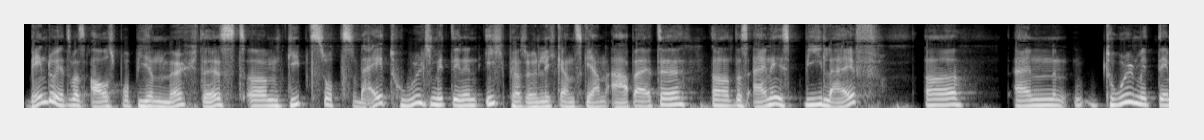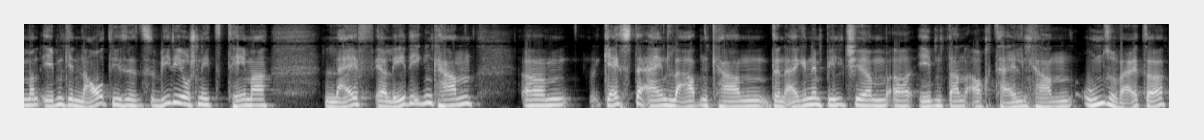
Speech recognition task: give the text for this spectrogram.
Wenn du jetzt was ausprobieren möchtest, ähm, gibt es so zwei Tools, mit denen ich persönlich ganz gern arbeite. Äh, das eine ist BeLive, äh, ein Tool, mit dem man eben genau dieses Videoschnittthema live erledigen kann, ähm, Gäste einladen kann, den eigenen Bildschirm äh, eben dann auch teilen kann und so weiter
